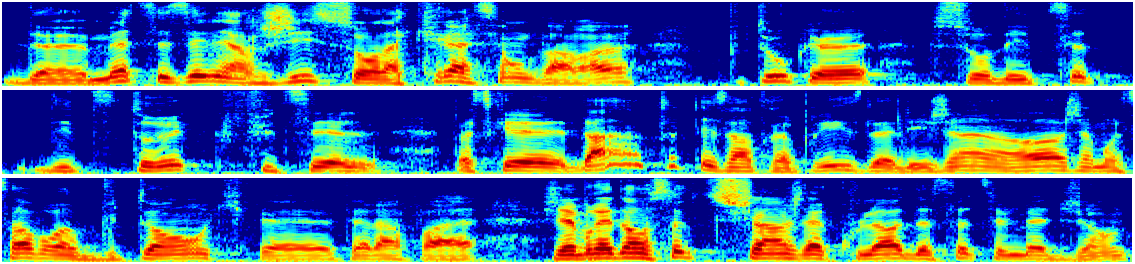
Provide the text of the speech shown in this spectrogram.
de mettre ses énergies sur la création de valeur plutôt que sur des, petites, des petits trucs futiles. Parce que dans toutes les entreprises, là, les gens, ah, j'aimerais ça avoir un bouton qui fait telle affaire. J'aimerais donc ça que tu changes la couleur de ça, tu le mets jaune.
